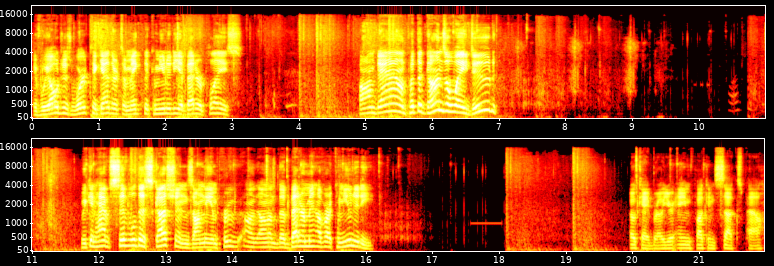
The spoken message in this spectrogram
If we all just work together to make the community a better place. Calm down. Put the guns away, dude. We can have civil discussions on the improve on, on the betterment of our community. Okay, bro, your aim fucking sucks, pal.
